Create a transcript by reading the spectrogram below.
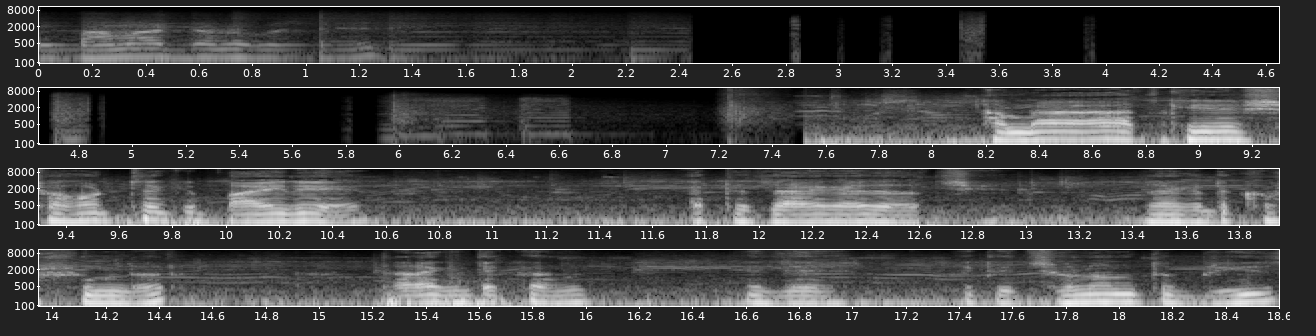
এই বামার আমরা আজকে শহর থেকে বাইরে একটা জায়গায় যাচ্ছি। জায়গাটা খুব সুন্দর। তার আগে দেখুন, এই যে একটি ঝুলন্ত ব্রিজ,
